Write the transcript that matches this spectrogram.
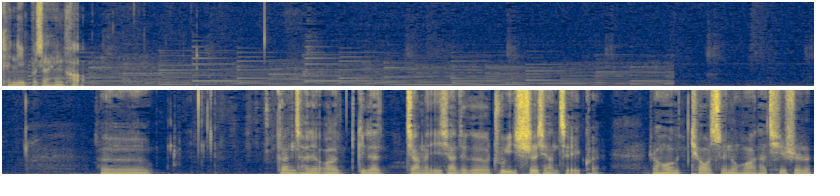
肯定不是很好。呃，刚才的话给他讲了一下这个注意事项这一块，然后跳绳的话，它其实，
